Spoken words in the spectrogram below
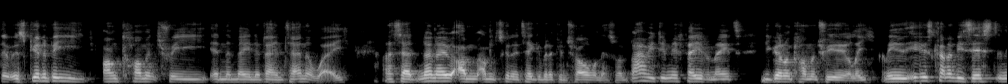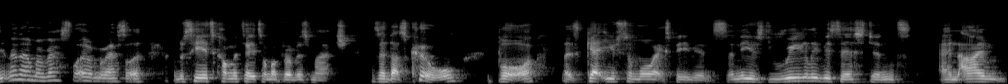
that was going to be on commentary in the main event anyway. And I said, no, no, I'm, I'm just going to take a bit of control on this one. Barry, do me a favor, mate. You go on commentary early. And he, he was kind of resisting. No, no, I'm a wrestler. I'm a wrestler. I'm just here to commentate on my brother's match. I said, that's cool, but let's get you some more experience. And he was really resistant. And I'm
